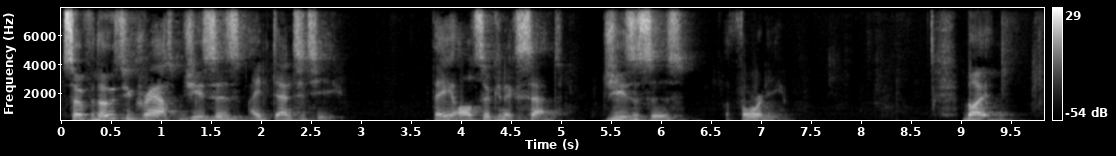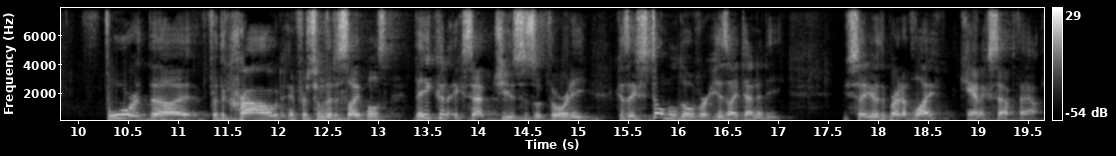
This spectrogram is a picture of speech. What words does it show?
So, for those who grasp Jesus' identity, they also can accept Jesus' authority. But for the, for the crowd and for some of the disciples, they couldn't accept Jesus' authority because they stumbled over his identity. You say you're the bread of life? Can't accept that.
